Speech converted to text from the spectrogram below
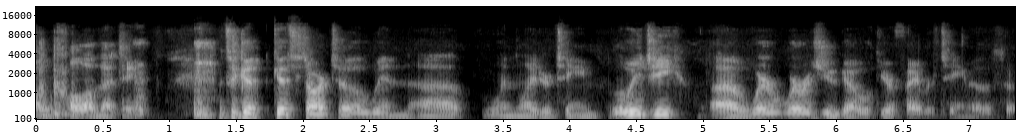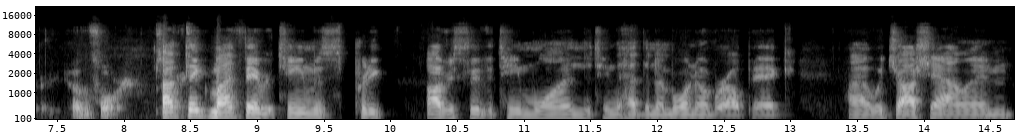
I, I love that team. It's a good good start to a win uh, win later team. Luigi, uh, where where would you go with your favorite team of the three of the four? I think my favorite team is pretty obviously the team one, the team that had the number one overall pick, uh, with Josh Allen,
